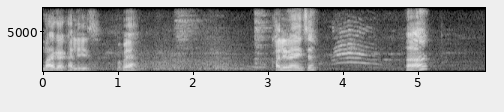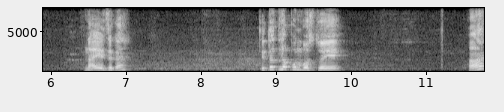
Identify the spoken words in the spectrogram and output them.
नाही काय खाली यायचं? बाब्या? खाली नाही यायचं? हां? नाही यायचं का? तिथंच लपून बसतोय. हां?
